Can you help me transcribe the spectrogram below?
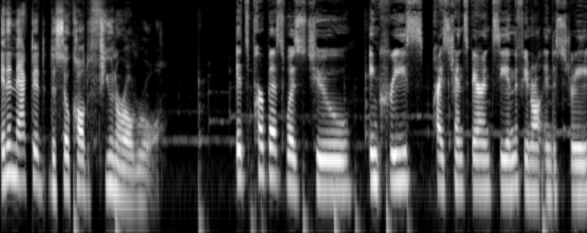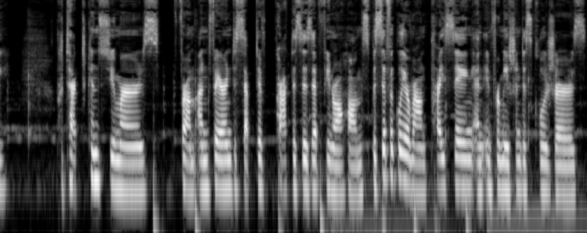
it enacted the so called funeral rule. Its purpose was to increase price transparency in the funeral industry, protect consumers from unfair and deceptive practices at funeral homes, specifically around pricing and information disclosures.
